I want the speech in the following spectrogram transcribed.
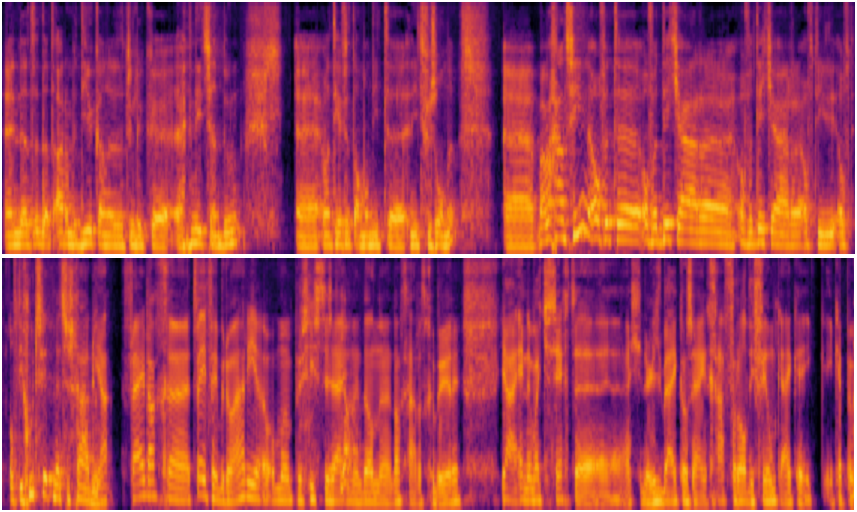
En dat, dat arme dier kan er natuurlijk niets aan doen. want die heeft het allemaal niet, niet verzonnen. Uh, maar we gaan zien of het, uh, of het dit jaar, uh, of, het dit jaar of, die, of, of die goed zit met zijn schaduw. Ja, vrijdag 2 februari, om precies te zijn, ja. dan, dan gaat het gebeuren. Ja, en wat je zegt, als je er niet bij kan zijn, ga vooral die film kijken. Ik, ik, heb, hem,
